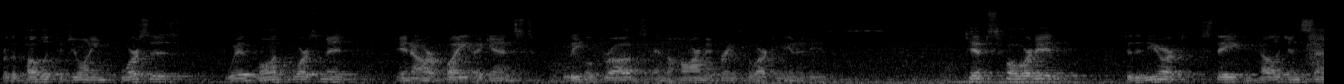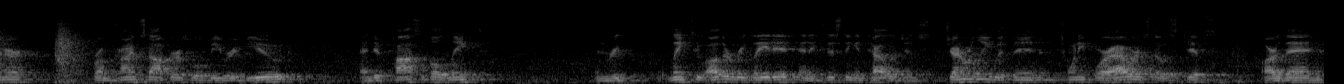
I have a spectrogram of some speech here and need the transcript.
for the public to join forces with law enforcement in our fight against illegal drugs and the harm it brings to our communities. Tips forwarded to the New York State Intelligence Center from Crime Stoppers will be reviewed and if possible linked and linked to other related and existing intelligence. Generally within 24 hours, those tips are then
